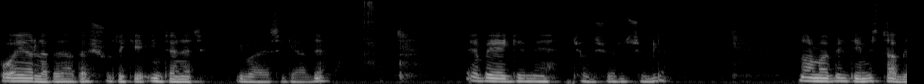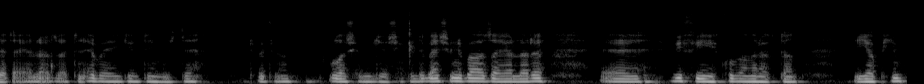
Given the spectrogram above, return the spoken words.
Bu ayarla beraber şuradaki internet ibaresi geldi. EBA'ya girmeye çalışıyoruz şimdi. Normal bildiğimiz tablet ayarlar zaten. EBA'ya girdiğimizde çocuğun ulaşabileceği şekilde. Ben şimdi bazı ayarları e, Wi-Fi kullanaraktan yapayım.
